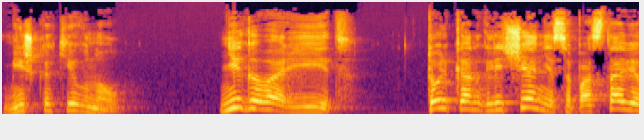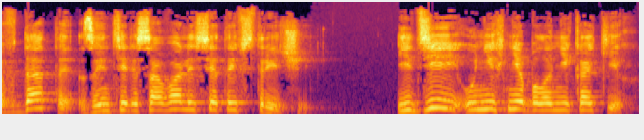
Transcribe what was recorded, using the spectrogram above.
Мишка кивнул. «Не говорит. Только англичане, сопоставив даты, заинтересовались этой встречей. Идей у них не было никаких.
